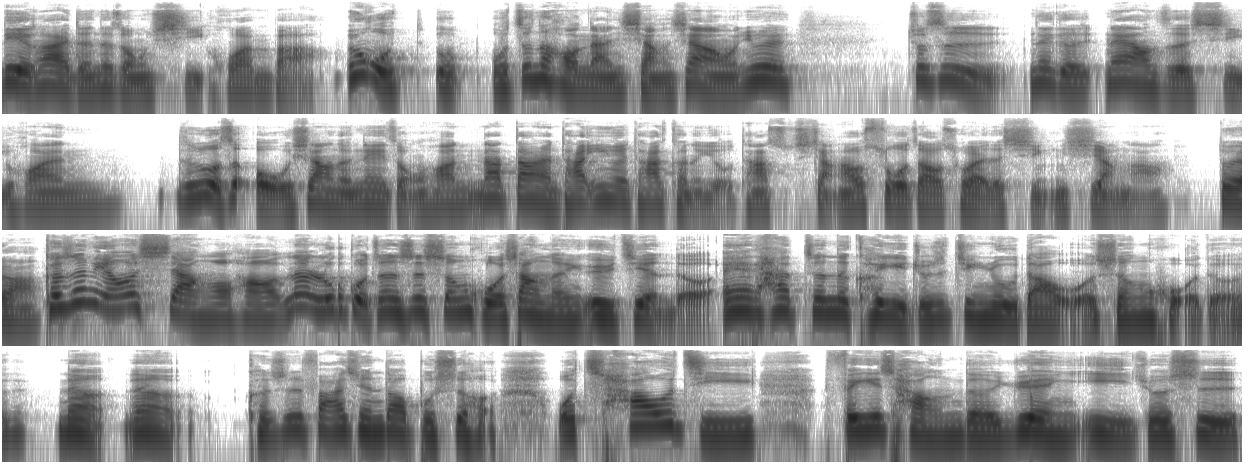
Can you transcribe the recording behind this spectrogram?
恋爱的那种喜欢吧？因为我我我真的好难想象哦，因为就是那个那样子的喜欢，如果是偶像的那种的话，那当然他因为他可能有他想要塑造出来的形象啊。对啊，可是你要想哦，好，那如果真的是生活上能遇见的，哎，他真的可以就是进入到我生活的那那，可是发现到不适合，我超级非常的愿意，就是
